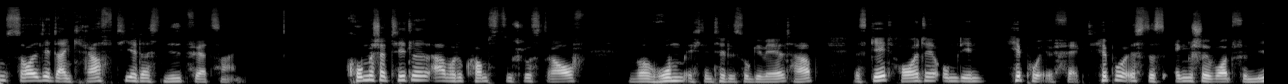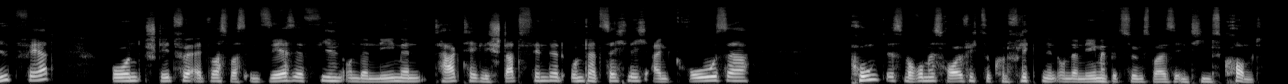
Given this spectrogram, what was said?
Warum sollte dein Krafttier das Nilpferd sein? Komischer Titel, aber du kommst zum Schluss drauf, warum ich den Titel so gewählt habe. Es geht heute um den Hippo-Effekt. Hippo ist das englische Wort für Nilpferd und steht für etwas, was in sehr, sehr vielen Unternehmen tagtäglich stattfindet und tatsächlich ein großer Punkt ist, warum es häufig zu Konflikten in Unternehmen beziehungsweise in Teams kommt.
